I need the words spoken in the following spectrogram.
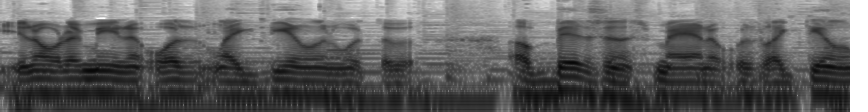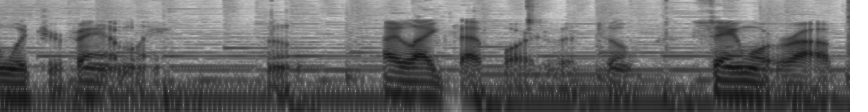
You know what I mean? It wasn't like dealing with a, a businessman. It was like dealing with your family. So I like that part of it too. Same with Rob.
